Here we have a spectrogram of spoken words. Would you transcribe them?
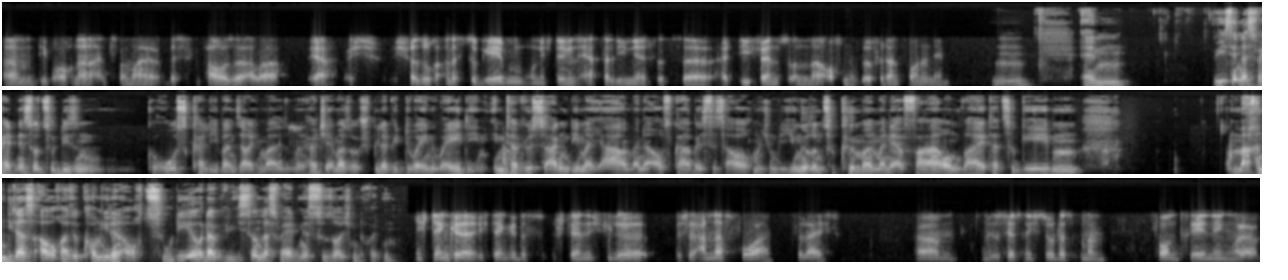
Ähm, die brauchen dann ein, zwei Mal ein bisschen Pause, aber ja, ich, ich versuche alles zu geben und ich denke in erster Linie ist es äh, halt Defense und äh, offene Würfe dann vorne nehmen. Mhm. Ähm, wie ist denn das Verhältnis so zu diesen Großkalibern, sage ich mal. Also man hört ja immer so Spieler wie Dwayne Wade, die in Interviews sagen, die immer, ja, meine Aufgabe ist es auch, mich um die Jüngeren zu kümmern, meine Erfahrung weiterzugeben. Machen die das auch? Also kommen die dann auch zu dir oder wie ist denn das Verhältnis zu solchen Leuten? Ich denke, ich denke, das stellen sich viele ein bisschen anders vor, vielleicht. Ähm, es ist jetzt nicht so, dass man vorm Training oder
